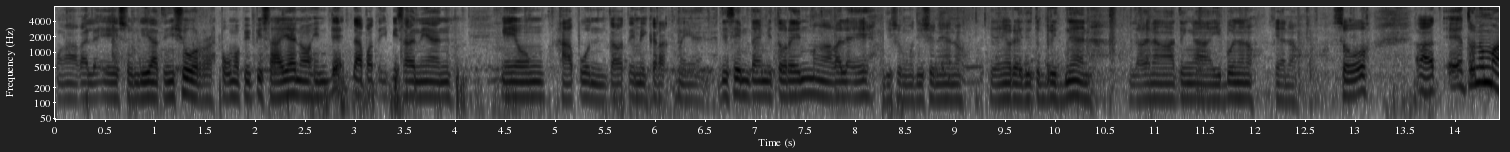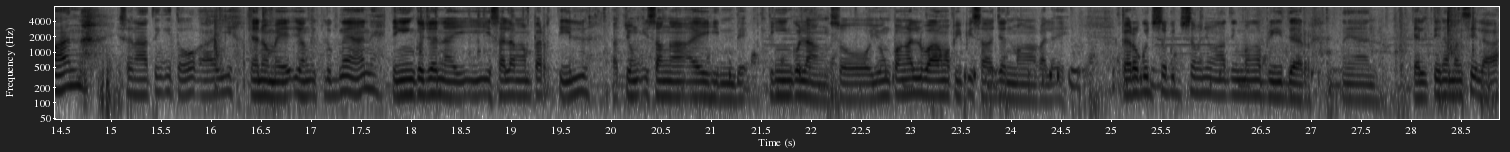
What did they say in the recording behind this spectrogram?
mga kalae. So hindi natin sure kung mapipisa yan o hindi. Dapat ipisa na yan ngayong hapon. Dapat ay may crack na yan. At the same time, ito rin mga kalae. Audition audition na yan o. Yan yung ready to breed na yan. Laki ng ating ah, ibon ano. Yan o. So, at eto naman, isa nating ito ay, yan o, may, yung itlog na yan. Tingin ko dyan ay iisa lang ang fertile at yung isa nga ay hindi. Tingin ko lang. So, yung pangalawa mapipisa dyan mga kalae. Pero goods na goods naman yung ating mga breeder na yan. Healthy naman sila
